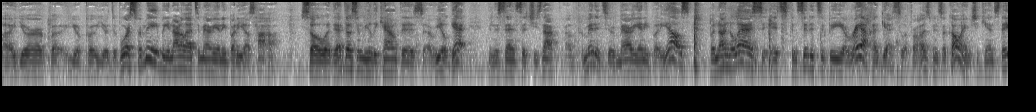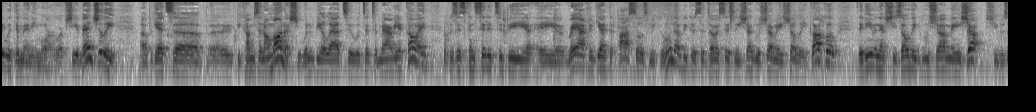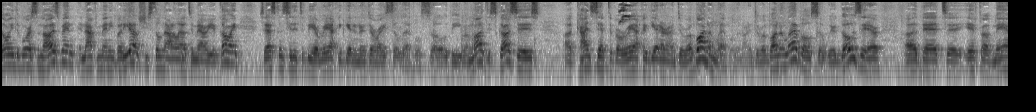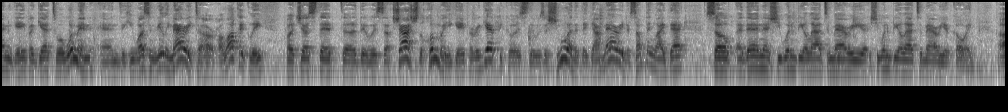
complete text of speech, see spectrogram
uh, you're, you're, you're divorced from me, but you're not allowed to marry anybody else. Haha. Ha. So uh, that doesn't really count as a real get in the sense that she's not uh, permitted to marry anybody else, but nonetheless, it's considered to be a reach, I guess. So if her husband's a Kohen, she can't stay with him anymore. Or if she eventually uh, gets uh, uh, becomes an almana, she wouldn't be allowed to, to, to, marry a Kohen because it's considered to be a, a reach get the apostles mikahuna because the Torah says Lisha Gusha Meisha that even if she's only Gusha Meisha, she was only divorced from the husband and not from anybody else, she's still not allowed to marry a Kohen. So that's considered to be a reach get in a Daraisa level. So the Ramah discusses a concept of a reach haget on a derabanan level. And on a derabanan level, so where it goes there, uh, that uh, if a man gave a get to a woman and he wasn't really married to her halachically, but just that uh, there was a chash, the chumrah, he gave her a get because there was a shmua that they got married or something like that. So uh, then uh, she wouldn't be allowed to marry. Uh, she wouldn't be allowed to marry a kohen.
